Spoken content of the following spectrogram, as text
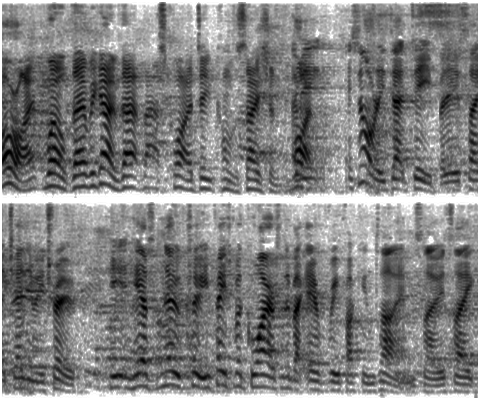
All right. Well, there we go. That that's quite a deep conversation. I Right. mean, it's not really that deep, but it's like genuinely true. He, he has no clue. He plays Maguire at centre back every fucking time, so it's like.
